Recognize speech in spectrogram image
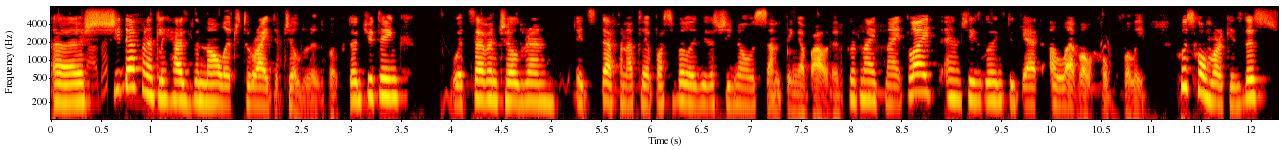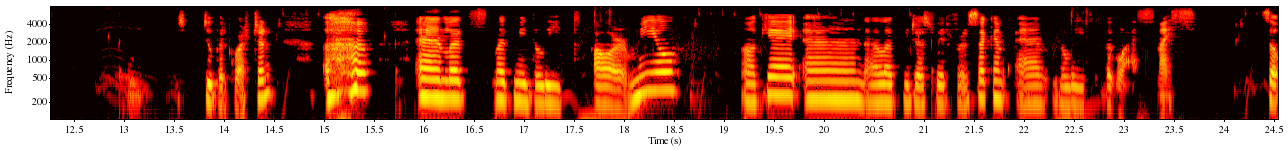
Uh, she definitely has the knowledge to write a children's book, don't you think? With seven children, it's definitely a possibility that she knows something about it. Good night, night light, and she's going to get a level, hopefully. Whose homework is this? Stupid question. and let's let me delete our meal Okay, and uh, let me just wait for a second and delete the glass. Nice. So,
